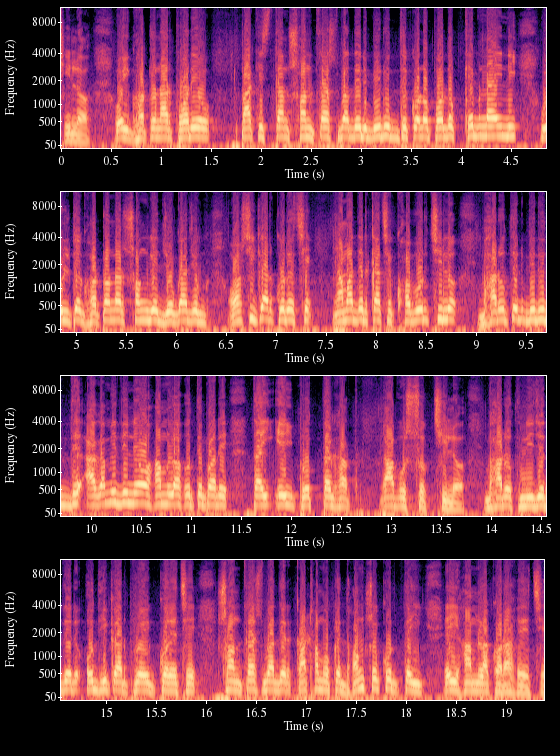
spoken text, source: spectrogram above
ছিল। ওই ঘটনার পরেও পাকিস্তান সন্ত্রাসবাদের বিরুদ্ধে কোনো পদক্ষেপ নেয়নি। উল্টে ঘটনার সঙ্গে যোগাযোগ অস্বীকার করেছে। আমাদের কাছে খবর ছিল, ভারতের বিরুদ্ধে আগামী দিনেও হামলা হতে পারে, তাই এই প্রত্যাঘাত আবশ্যক ছিল। ভারত নিজেদের অধিকার প্রয়োগ করেছে। সন্ত্রাসবাদের কাঠামোকে ধ্বংস করতেই এই হামলা করা হয়েছে।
